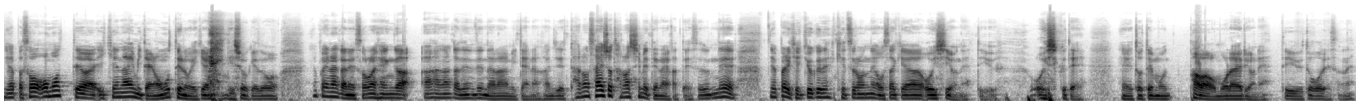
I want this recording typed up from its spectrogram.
やっぱそう思ってはいけないみたいな思ってるのがいけないんでしょうけどやっぱりなんかねその辺がああなんか全然だなみたいな感じで最初楽しめてなかったりするんでやっぱり結局ね結論ねお酒は美味しいよねっていう。美味しくて、えー、とてもパワーをもらえるよねっていうところですよね。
